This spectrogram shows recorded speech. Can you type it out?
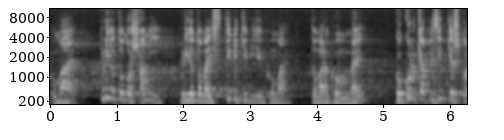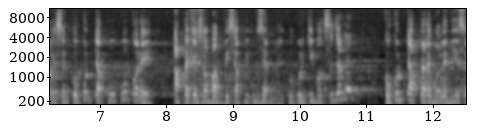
ঘুমায়। প্রিয়তম স্বামী প্রিয়তমা স্ত্রীকে নিয়ে ঘুমায়। তোমার ঘুম নাই? কুকুরকে আপনি জিজ্ঞেস করেছেন, কুকুরটা কু কু করে আপনাকে জবাব দিছে, আপনি বুঝেন নাই। কুকুর কি বলছে জানেন? কুকুরটা আপনারে বলে দিয়েছে,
